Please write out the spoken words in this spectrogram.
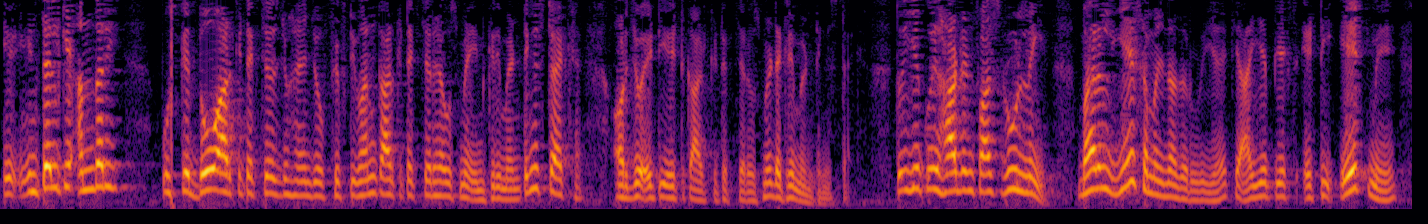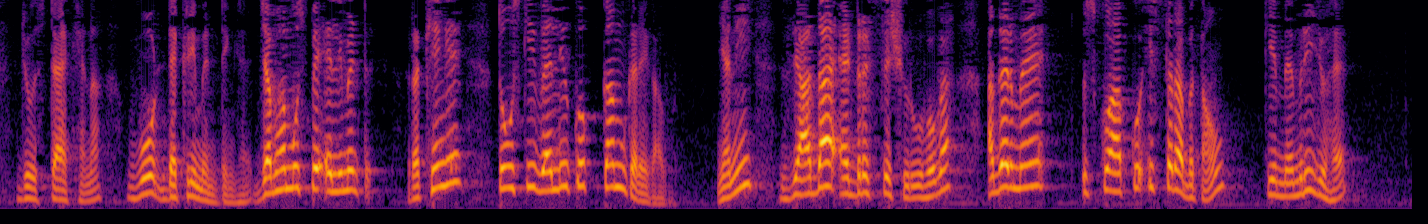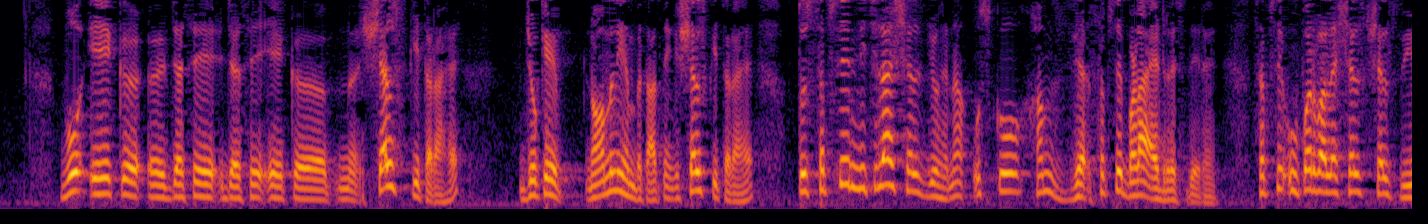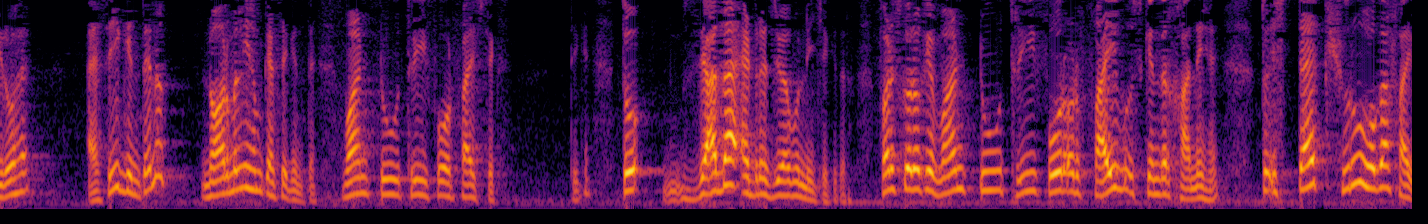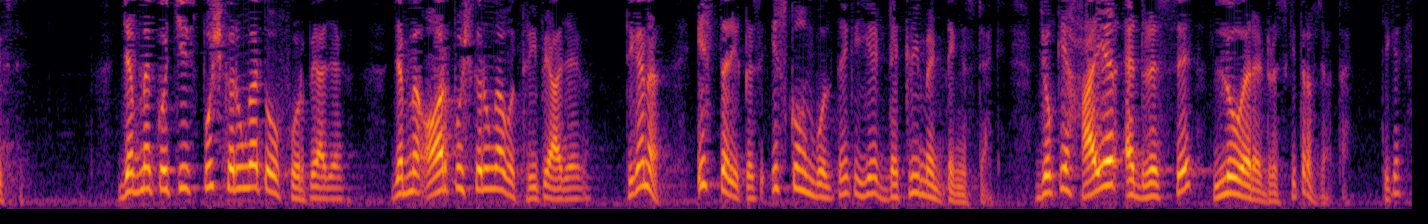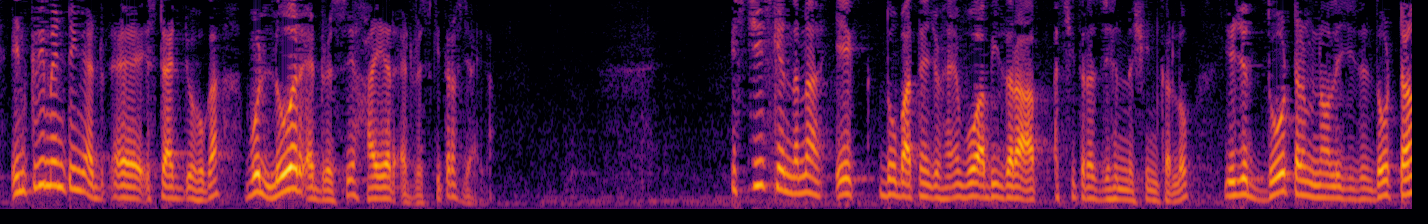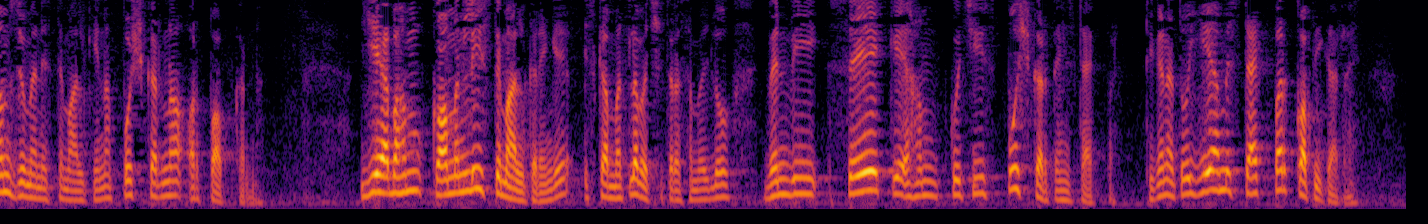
انٹل کے اندر ہی اس کے دو آرکیٹیکچر جو ہیں، جو 51 کا آرکیٹیکچر ہے، اس میں انکریمنٹنگ اسٹیک ہے اور جو 88 کا آرکیٹیکچر ہے، اس میں ڈیکریمنٹنگ اسٹیک ہے۔ تو یہ کوئی ہارڈ اینڈ فاسٹ رول نہیں بہرحال یہ سمجھنا ضروری ہے کہ I A P X eighty eight میں جو اسٹیک ہے نا، وہ ڈیکریمنٹنگ ہے۔ جب ہم اس پہ ایلیمنٹ رکھیں گے تو اس کی ویلو کو کم کرے گا وہ۔ یعنی زیادہ ایڈریس سے شروع ہوگا۔ اگر میں اس کو آپ کو اس طرح بتاؤں کہ میموری جو ہے وہ ایک جیسے جیسے ایک شیلف کی طرح ہے، جو کہ نارملی ہم بتاتے ہیں کہ شیلف کی طرح ہے، تو سب سے نچلا شیلف جو ہے نا، اس کو ہم سب سے بڑا ایڈریس دے رہے ہیں۔ سب سے اوپر والا شیلف شیلف زیرو ہے، ایسے ہی گنتے نا، نارملی ہم کیسے گنتے ہیں؟ One, two, three, four, five, six, ٹھیک ہے؟ تو زیادہ ایڈریس جو ہے وہ نیچے کی طرف۔ فرض کرو کہ ون، ٹو، تھری، فور اور فائیو اس کے اندر کھانے ہیں، تو اسٹیک شروع ہوگا فائیو سے۔ جب میں کوئی چیز پش کروں گا تو وہ فور پہ آ جائے گا۔ جب میں اور پش کروں گا وہ تھری پہ آ جائے گا۔ ٹھیک ہے نا؟ اس طریقے سے اس کو ہم بولتے ہیں کہ یہ ڈیکریمنٹنگ اسٹیک ہے، جو کہ ہائر ایڈریس سے لوئر ایڈریس کی طرف جاتا ہے۔ ٹھیک ہے؟ انکریمنٹنگ اسٹیک جو ہوگا وہ لوئر ایڈریس سے ہائر ایڈریس کی طرف جائے گا۔ اس چیز کے اندر نا ایک دو باتیں جو ہیں وہ ابھی ذرا آپ اچھی طرح ذہن نشین کر لو۔ یہ جو دو ٹرمنالوجیز ہیں، دو ٹرمز جو میں نے استعمال کی نا پش کرنا اور پاپ کرنا۔ یہ اب ہم کامنلی استعمال کریں گے۔ اس کا مطلب اچھی طرح سمجھ لو۔ وین وی سے کہ ہم کوئی چیز پش کرتے ہیں اسٹیک پر، ٹھیک ہے نا؟ تو یہ ہم اسٹیک پر کاپی کر رہے ہیں،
